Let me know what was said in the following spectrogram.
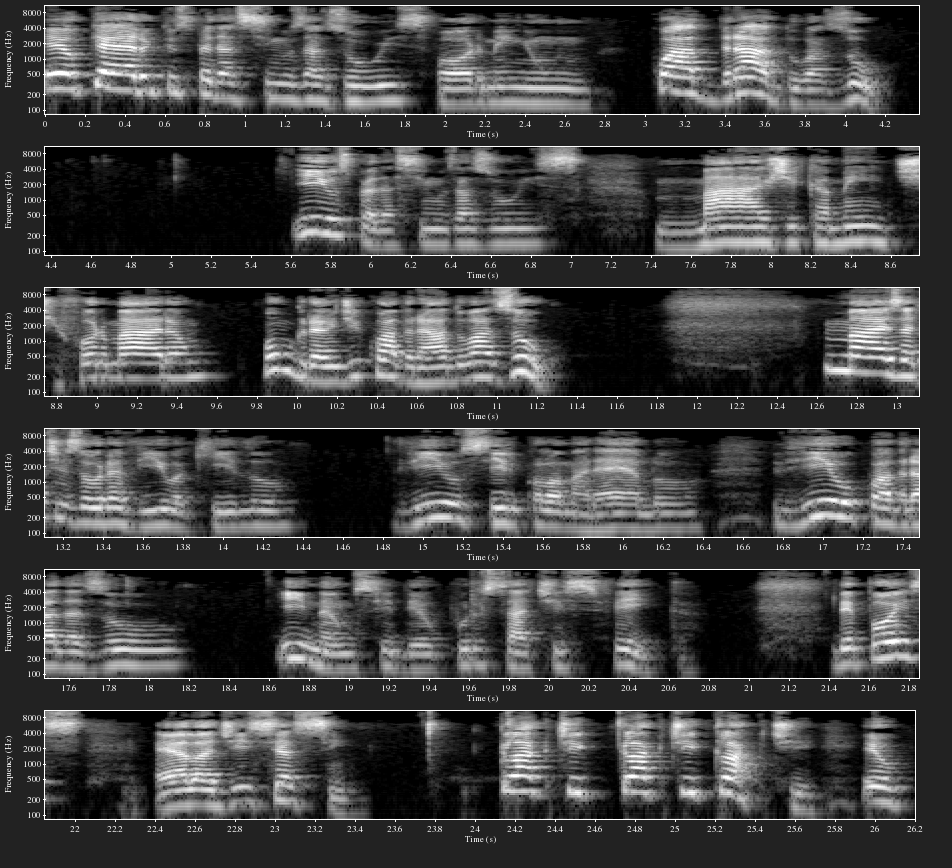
Eu quero que os pedacinhos azuis formem um quadrado azul. E os pedacinhos azuis magicamente formaram um grande quadrado azul. Mas a tesoura viu aquilo, viu o círculo amarelo, viu o quadrado azul e não se deu por satisfeita. Depois ela disse assim: Clact, clact, clact, eu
